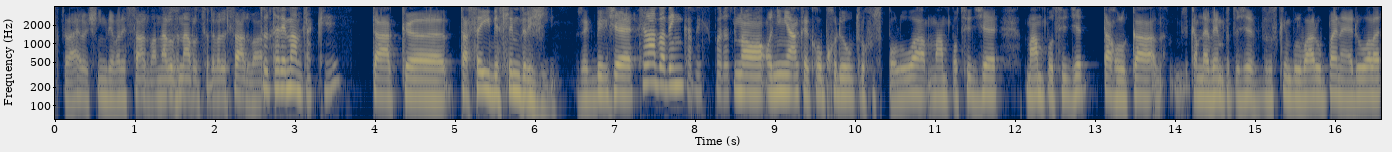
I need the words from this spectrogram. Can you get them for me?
která je ročník 92, narozená v roce 92. To tady mám taky. Tak e, ta se jí, myslím, drží. Řekl bych, že... Celá babinka bych podotkl. No, oni nějak jako obchodují trochu spolu a mám pocit, že mám pocit, že ta holka, kam nevím, protože v ruském bulváru úplně nejedu, ale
